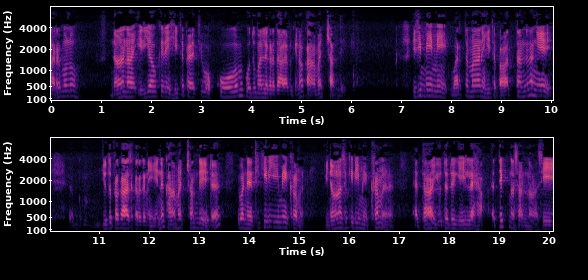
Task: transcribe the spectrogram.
අරමුණු නානා ඉරියව් කෙරේ හිත පැවැත්වි ඔක්කොම පොදු මල්ලකට දාලා අපි කියනවා කාම ඡන්දේ. ඉතින් මේ මේ වර්තමාන හිත පවත්තන්න නම් ඒ යුද ප්‍රකාශ කරගෙන එන කාම ඡන්දේට ඒව නැති කිරීමේ ක්‍රම විනාශ කිරීමේ ක්‍රම අතා යුදට ගිහිල්ලා ඇතෙක් නසන්නාසී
